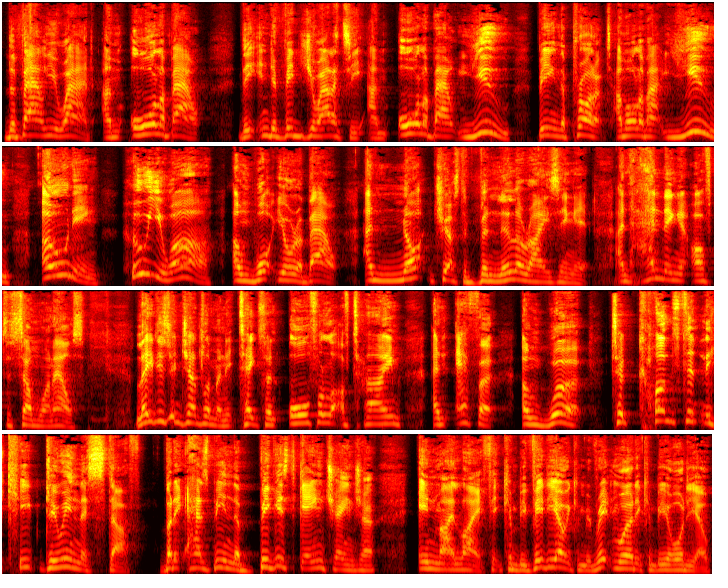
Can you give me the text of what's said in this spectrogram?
the value add. I'm all about the individuality. I'm all about you being the product. I'm all about you owning who you are and what you're about and not just vanillaizing it and handing it off to someone else. Ladies and gentlemen, it takes an awful lot of time and effort and work to constantly keep doing this stuff. But it has been the biggest game changer in my life. It can be video, it can be written word, it can be audio,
